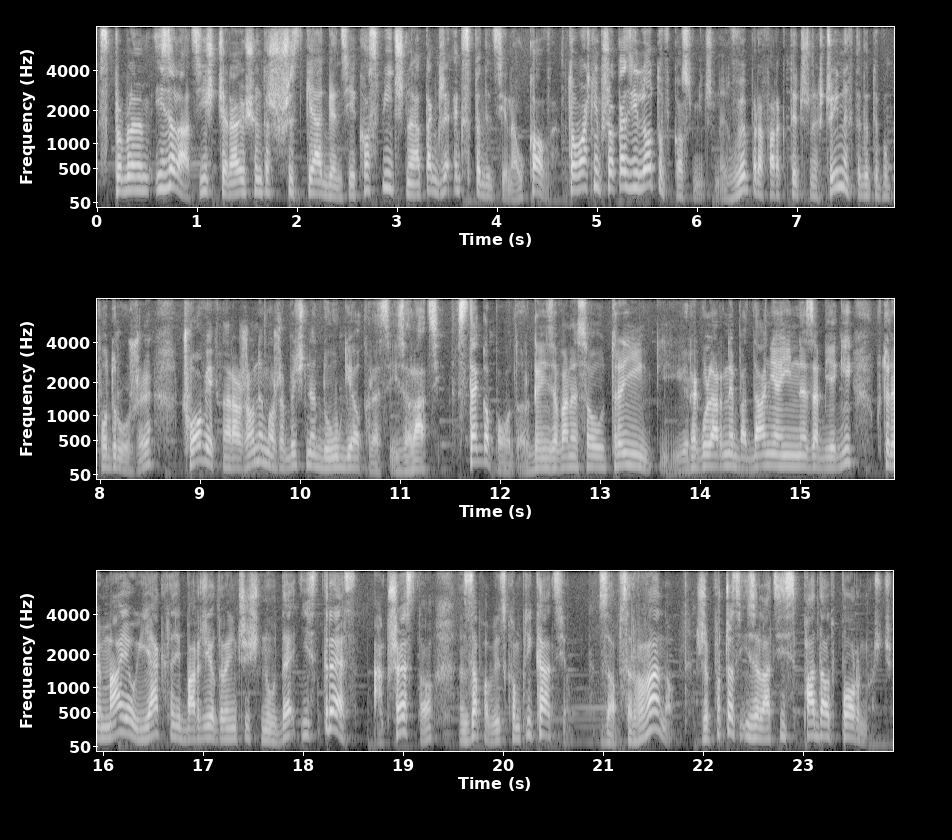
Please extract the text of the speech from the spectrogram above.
Z problemem izolacji ścierają się też wszystkie agencje kosmiczne, a także ekspedycje naukowe. To właśnie przy okazji lotów kosmicznych, wypraw arktycznych czy innych tego typu podróży, człowiek narażony może być na długie okresy izolacji. Z tego powodu organizowane są treningi, regularne badania i inne zabiegi, które mają jak najbardziej ograniczyć nudę i stres, a przez to zapobiec komplikacjom. Zaobserwowano, że podczas izolacji spada odporność.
